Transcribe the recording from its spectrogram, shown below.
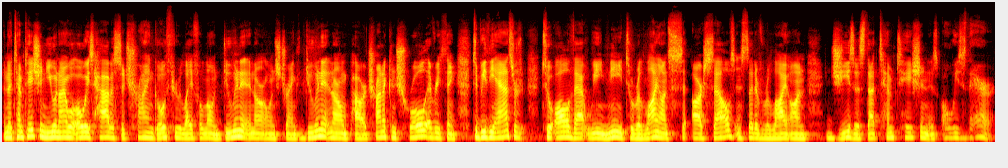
And the temptation you and I will always have is to try and go through life alone, doing it in our own strength, doing it in our own power, trying to control everything, to be the answer to all that we need, to rely on ourselves instead of rely on Jesus. That temptation is always there.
